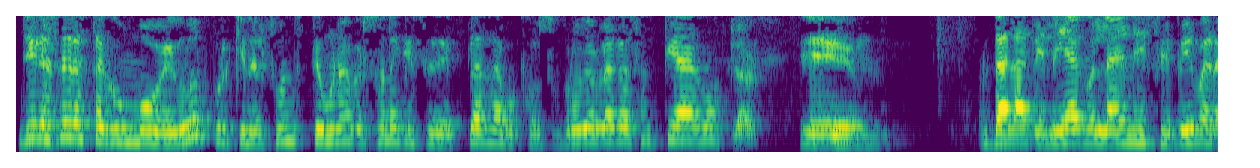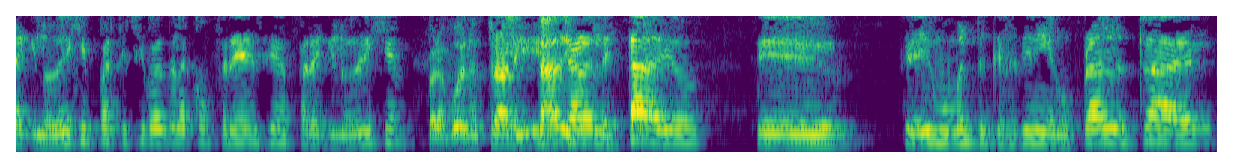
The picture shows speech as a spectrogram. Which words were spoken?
llega a ser hasta conmovedor, porque en el fondo este es una persona que se desplaza con su propia plata a Santiago, Claro. eh, da la pelea con la NFP para que lo dejen participar de las conferencias, para que lo dejen para poder entrar al eh, estadio. entrar al estadio. eh, hay un momento en que se tiene que comprar la entrada él,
